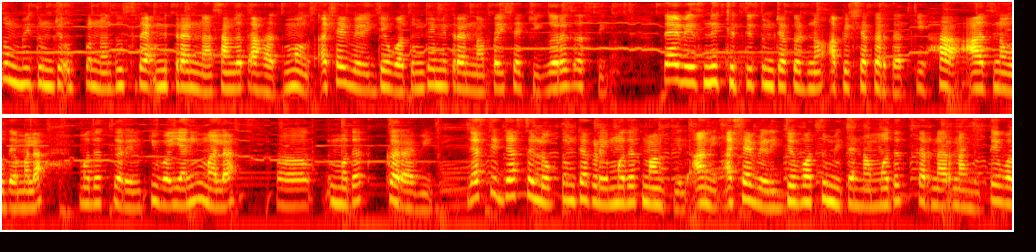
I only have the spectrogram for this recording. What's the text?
तुम्ही तुमचे उत्पन्न दुसऱ्या मित्रांना सांगत आहात. मग अशा वेळी जेव्हा तुमच्या मित्रांना पैशाची गरज असते त्यावेळेस निश्चित ते तुमच्याकडनं अपेक्षा करतात की हा आज ना उद्या मला मदत करेल किंवा यांनी मला मदत करावी. जास्तीत जास्त लोक तुमच्याकडे मदत मागतील आणि अशा वेळी जेव्हा तुम्ही त्यांना मदत करणार नाही तेव्हा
